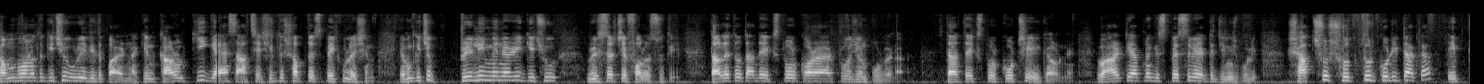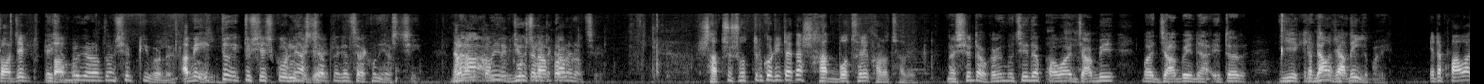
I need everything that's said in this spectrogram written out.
সম্ভাবনা তো কিছু উড়িয়ে দিতে পারেন না। কিন্তু কারণ কি গ্যাস আছে সে তো সব তো স্পেকুলেশন এবং কিছু প্রিলিমিনারি কিছু রিসার্চের ফলশ্রুতি। তাহলে তো তাদের এক্সপ্লোর করার প্রয়োজন পড়বে না। তারা তো এক্সপ্লোর করছে এই কারণে। এবং আরেকটি আপনাকে স্পেসিফিক একটা জিনিস বলি। সাতশো সত্তর কোটি টাকা এই প্রজেক্ট সম্পর্কে রতন শিব কি বলেন? আমি একটু একটু শেষ করে চাই। আপনার কাছে এখনই আসছি। না, না, আমি আমি complete জিজ্ঞেস করতে না করতে কারণ আছে। সাতশো সত্তর কোটি টাকা সাত বছরে খরচ হবে। না সেটাও আমি বলছি এটা পাওয়া যাবে বা যাবে না এটার ইয়ে কি এটা নাও যাবেই। এটা পাওয়া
